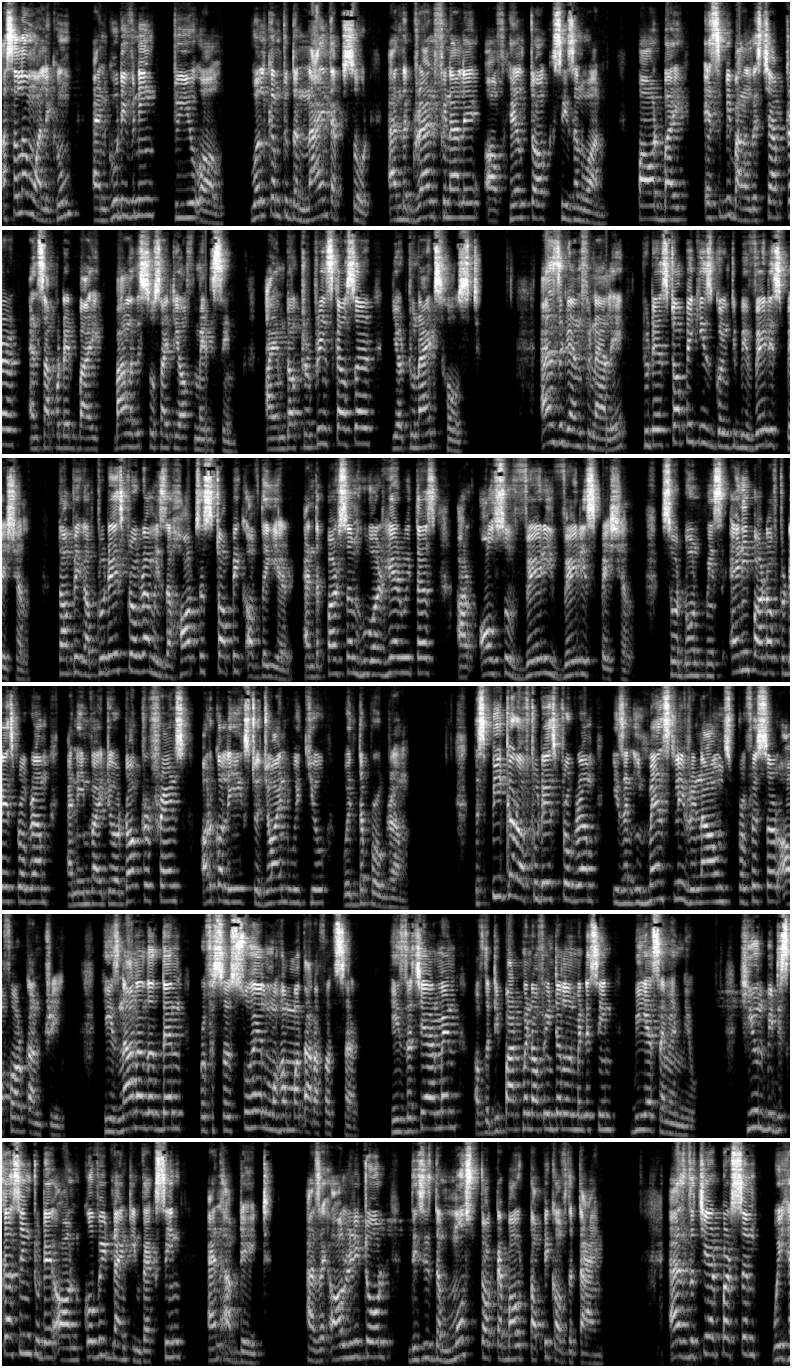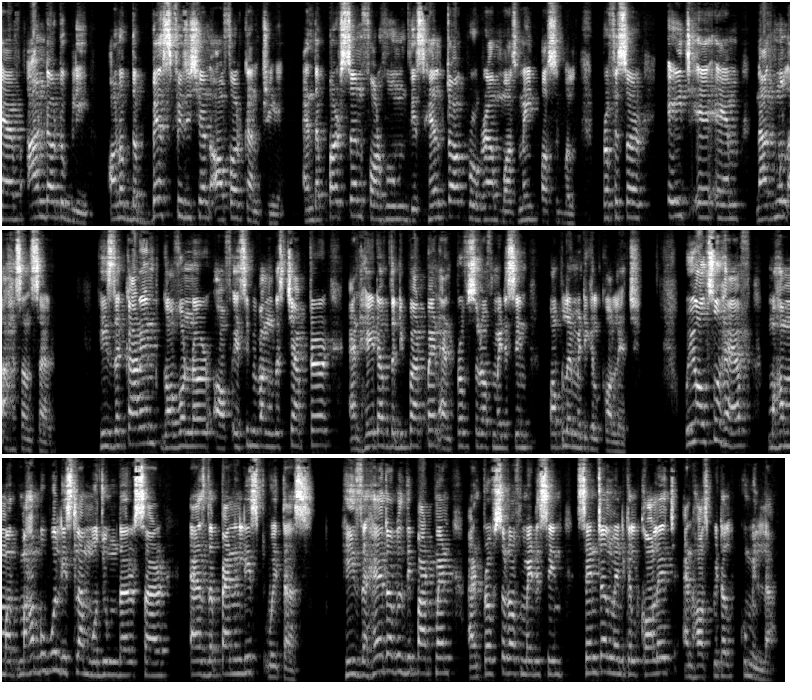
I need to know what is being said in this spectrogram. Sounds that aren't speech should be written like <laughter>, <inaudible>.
Assalamu alaikum and good evening to you all. Welcome to the ninth episode and the grand finale of Health Talk Season 1, powered by ACP Bangladesh chapter and supported by Bangladesh Society of Medicine. I am Dr. Prince Kausar, your tonight's host. As the grand finale, today's topic is going to be very special topic of today's program is the hottest topic of the year and the person who are here with us are also very very special. So don't miss any part of today's program and invite your doctor friends or colleagues to join with you with the program. The speaker of today's program is an immensely renowned professor of our country. He is none other than professor Shoheal muhammad arafat sir. He is the chairman of the department of internal medicine bsmmu he will be discussing today on COVID-19 vaccine and update. As I already told, this is the most talked about topic of the time. As the chairperson, we have undoubtedly one of the best physician of our country and the person for whom this health talk program was made possible, Professor H.A.M. Nazmul Ahsan sir. He is the current governor of ACP Bangladesh chapter and head of the department and professor of medicine, Popular Medical College. We also have Muhammad Mahabubul Islam Majumder sir as the panelist with us. He is the head of the department and professor of medicine, Central Medical College and Hospital, Kumilla.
